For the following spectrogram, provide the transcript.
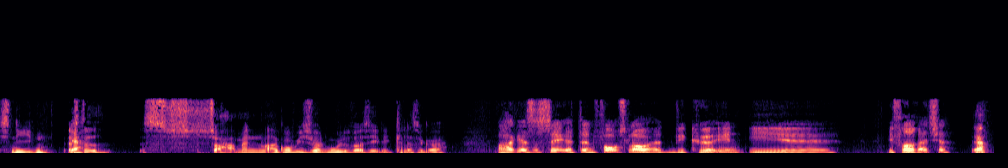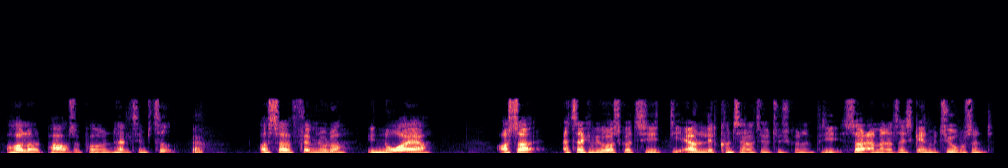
snige den Ja. afsted, så har man en meget god visuel mulighed for at se, at det ikke kan lade sig gøre. Og her kan jeg så se, at den foreslår, at vi kører ind i, øh, i Fredericia Ja. og holder et pause på en halv times tid. Ja. Og så fem minutter i Nordager. Og så altså, kan vi jo også godt sige, de er jo lidt konservative, tyskerne, fordi så er man altså i Skagen med 20 procent.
